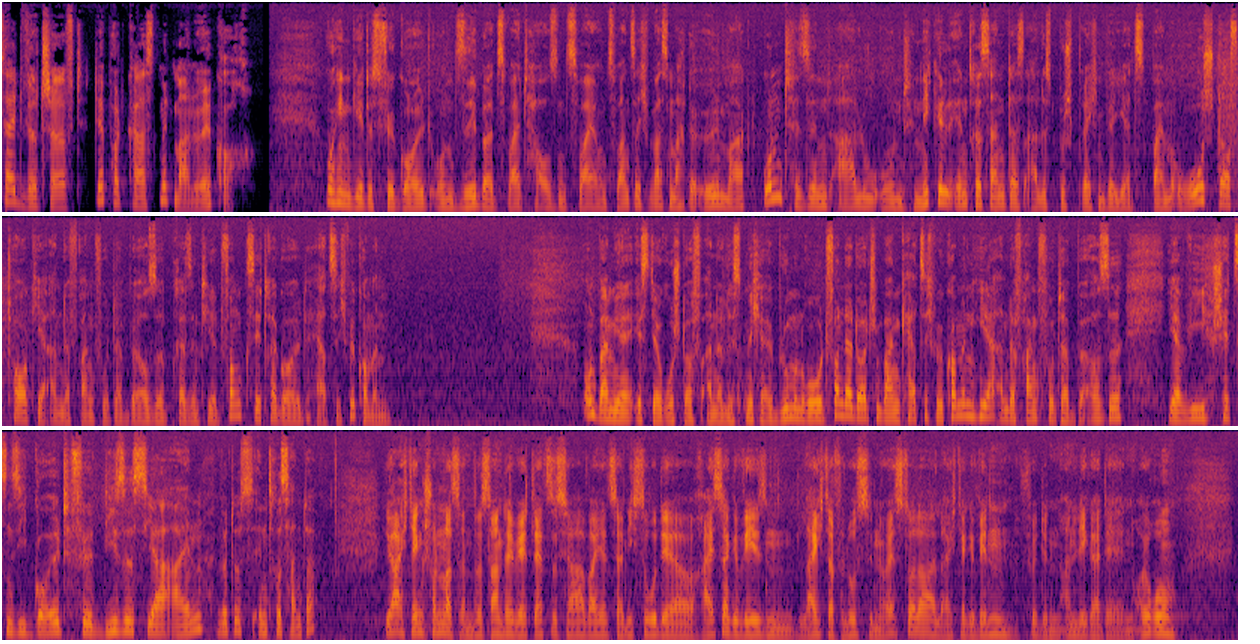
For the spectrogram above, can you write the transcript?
Inside Wirtschaft, der Podcast mit Manuel Koch. Wohin geht es für Gold und Silber 2022? Was macht der Ölmarkt und sind Alu und Nickel interessant? Das alles besprechen wir jetzt beim Rohstoff-Talk hier an der Frankfurter Börse, präsentiert von Xetra Gold. Herzlich willkommen. Und bei mir ist der Rohstoffanalyst Michael Blumenroth von der Deutschen Bank. Herzlich willkommen hier an der Frankfurter Börse. Ja, wie schätzen Sie Gold für dieses Jahr ein? Wird es interessanter? Ja, ich denke schon, dass interessanter wird. Letztes Jahr war jetzt ja nicht so der Reißer gewesen. Leichter Verlust in US-Dollar, leichter Gewinn für den Anleger, der in Euro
